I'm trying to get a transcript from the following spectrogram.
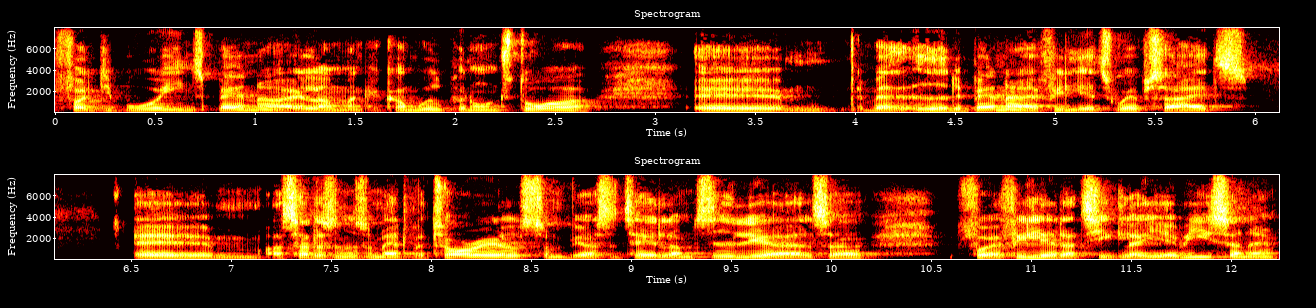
folk de bruger ens banner, eller om man kan komme ud på nogle store, øh, hvad hedder det, banner affiliates websites, Øhm, og så er der sådan noget som advertorials, som vi også har talt om tidligere, altså få affiliate-artikler i aviserne.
